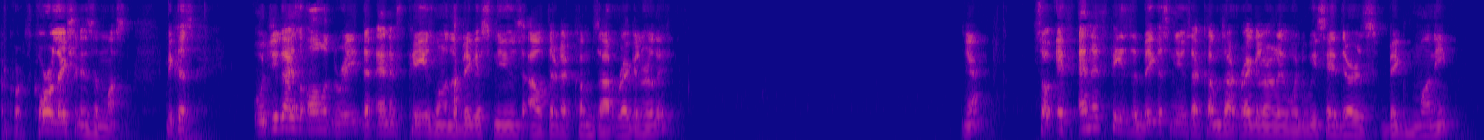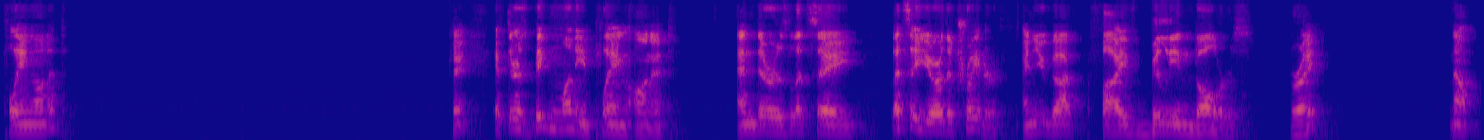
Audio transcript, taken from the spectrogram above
of course. Correlation is a must. Because would you guys all agree that NFP is one of the biggest news out there that comes out regularly? Yeah. So if NFP is the biggest news that comes out regularly, would we say there's big money playing on it? Okay. If there's big money playing on it, and there's let's say let's say you're the trader and you got five billion dollars, right? Now,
